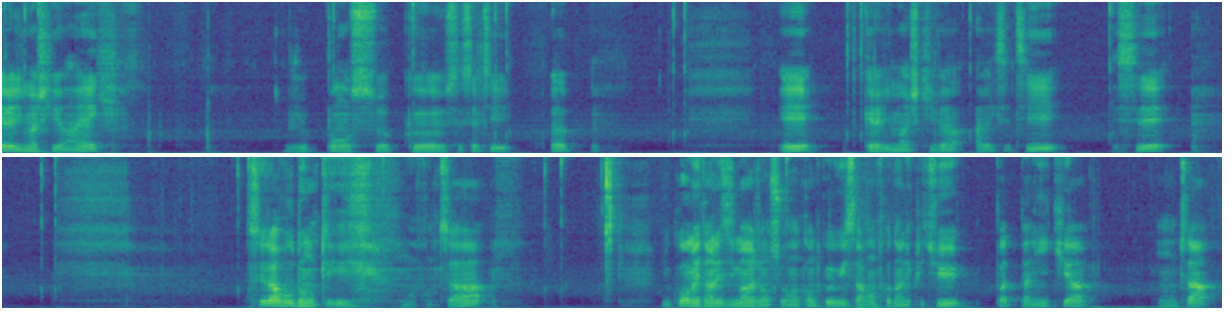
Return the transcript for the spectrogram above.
quelle est l'image qui va avec? Je pense que c'est celle-ci. Et quelle est l'image qui va avec celle-ci? C'est c'est la roue dentée. On va prendre ça. Du coup, en mettant les images, on se rend compte que oui, ça rentre dans l'écriture. Pas de panique. On monte ça.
